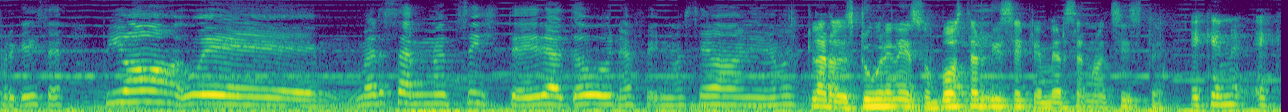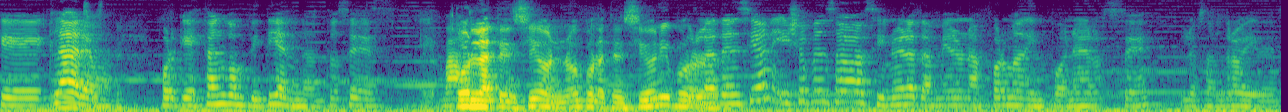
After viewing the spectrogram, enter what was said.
porque dice, vio, eh, Mercer no existe, era toda una filmación y demás. Claro, descubren eso. Buster Sí. dice que Mercer no existe. Es que, es que claro, porque están compitiendo, entonces... eh, va, Por la atención, ¿no? Por la atención y por, por la atención y yo pensaba si no era también una forma de imponerse los androides.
